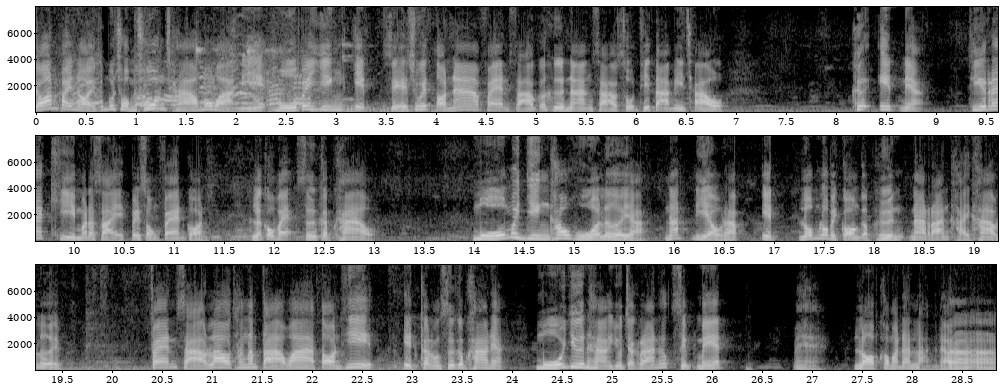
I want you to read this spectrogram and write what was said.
ย้อนไปหน่อยคุณผู้ชมช่วงเช้าเมื่อวานนี้ หมูไปยิงอิดเสียชีวิตต่อหน้าแฟนสาวก็คือนางสาวสุทธิตามีชาวคืออิดเนี่ย ทีแรกขี่มอเตอร์ไซค์ไปส่งแฟนก่อนแล้วก็แวะซื้อกับข้าวหมูมายิงเข้าหัวเลยอะนัดเดียวครับอิดล้มลงไปกองกับพื้นหน้าร้านขายข้าวเลย แฟนสาวเล่าทั้งน้ำตาว่าตอนที่อิดกำลังซื้อกับข้าวเนี่ย หมูยืนห่างอยู่จากร้านสักสิบเมตรแหมรอบเข้ามาด้านหลังครับอ่าอ่า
